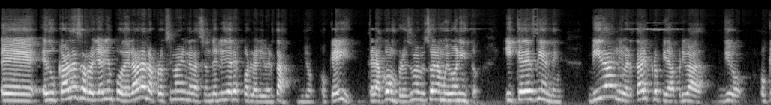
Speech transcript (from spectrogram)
eh, educar, desarrollar y empoderar a la próxima generación de líderes por la libertad. Yo, ok, te la compro, eso me suena muy bonito. ¿Y qué defienden? Vida, libertad y propiedad privada. Digo, ok,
